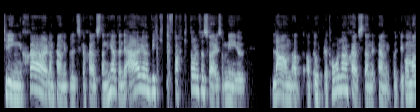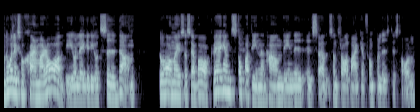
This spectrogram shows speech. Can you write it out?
kringskär den penningpolitiska självständigheten. Det är ju en viktig faktor för Sverige som EU-land att, att upprätthålla en självständig penningpolitik. Om man då liksom skärmar av det och lägger det åt sidan, då har man ju så att säga bakvägen stoppat in en hand in i, i centralbanken från politiskt håll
